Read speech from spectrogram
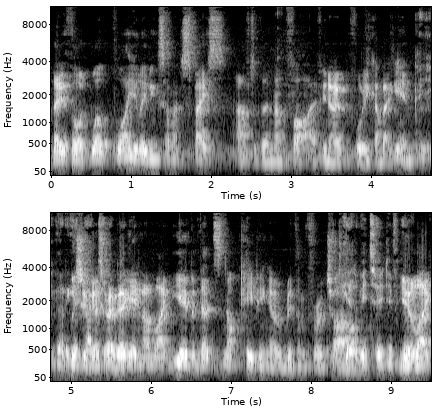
they thought, well, why are you leaving so much space after the number five? You know, before you come back in, 'Cause you gotta we should go straight back in. I'm like, yeah, but that's not keeping a rhythm for a child Yeah, it'd be too difficult. you're like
